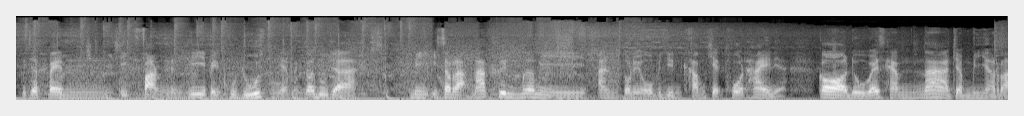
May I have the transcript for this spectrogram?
หรือจะเป็นอีกฝั่งหนึ่งที่เป็นคูดูสเงี้ยมันก็ดูจะมีอิสระมากขึ้นเมื่อมีอันโตนิโอไปยืนค้ำเขตโทษให้เนี่ย ก็ดูเวสต์แฮมน่าจะมีอะไร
